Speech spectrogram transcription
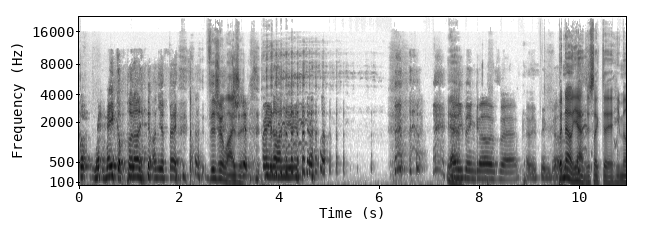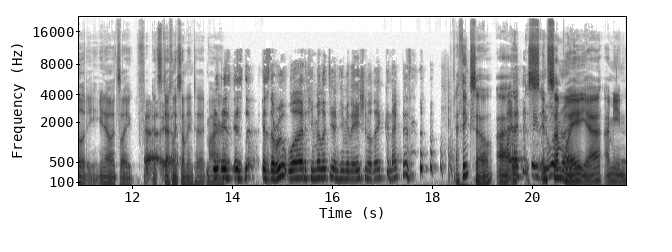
put, makeup put on on your face, visualize shit it sprayed on you. Yeah. Anything goes, man. Anything goes. but no yeah just like the humility you know it's like Yeah, it's yeah. definitely something to admire Is, is, is the is the root word humility and humiliation are they connected? I think so. Uh, I think they- in would, some right? way, yeah. I mean,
